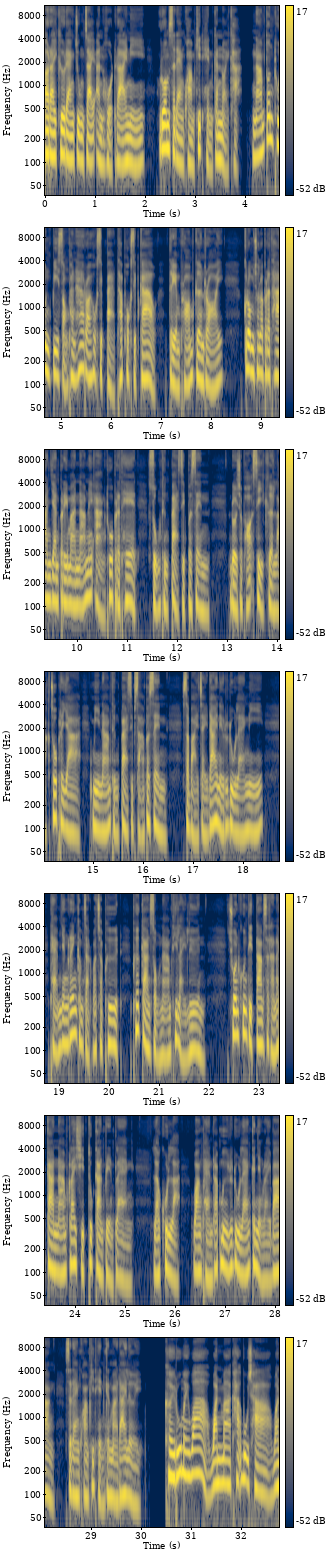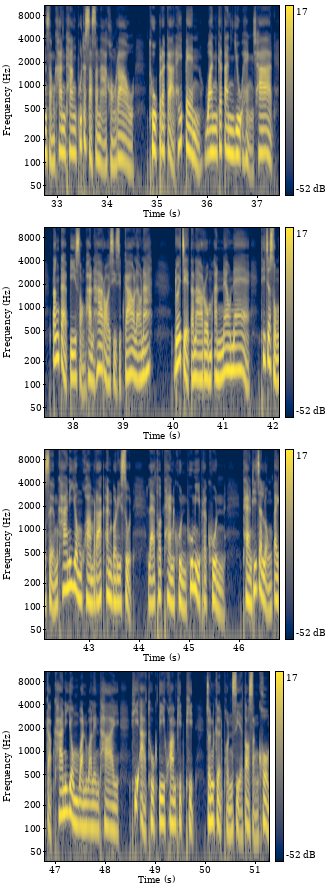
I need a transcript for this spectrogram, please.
อะไรคือแรงจูงใจอันโหดร้ายนี้ ร่วมแสดงความคิดเห็นกันหน่อยค่ะ น้ำต้นทุนปี 2568ทับ69 เตรียมพร้อมเกินร้อย กรมชลประทานยันปริมาณน้ำในอ่างทั่วประเทศสูงถึง 80%โดยเฉพาะ 4 เขื่อนหลักโจ้พระยา มีน้ำถึง 83%สบายใจได้ในฤดูแล้งนี้ แถมยังเร่งกำจัดวัชพืช เพื่อการส่งน้ำที่ไหลลื่น ชวนคุณติดตามสถานการณ์น้ำใกล้ชิดทุกการเปลี่ยนแปลง แล้วคุณล่ะ วางแผนรับมือฤดูแล้งกันอย่างไรบ้าง แสดงความคิดเห็นกันมาได้เลย เคยรู้ไหมว่าวันมาฆบูชา วันสำคัญทางพุทธศาสนาของเรา ถูกประกาศให้เป็นวันกตัญญูแห่งชาติ ตั้งแต่ปี 2549 แล้วนะ ด้วยเจตนารมณ์อันแน่วแน่ ที่จะส่งเสริมค่านิยมความรักอันบริสุทธิ์ และทดแทนคุณผู้มีพระคุณ แทนที่จะหลงไปกับค่านิยมวันวาเลนไทน์ที่อาจถูกตีความผิดๆจนเกิดผลเสียต่อสังคม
